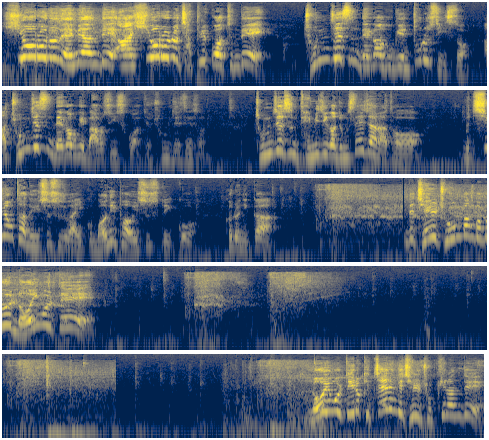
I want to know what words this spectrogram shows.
히어로는 애매한데 아 히어로는 잡힐 것 같은데 존젯은 내가 보기엔 뚫을 수 있어. 아 존젯은 내가 보기엔 막을 수 있을 것 같아 존젯에선. 존젯은 데미지가 좀 세잖아 더. 뭐 치명타도 있을 수가 있고 머니파워 있을 수도 있고 그러니까. 근데 제일 좋은 방법은 러잉 올 때. 러잉 올 때 이렇게 째는 게 제일 좋긴 한데.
